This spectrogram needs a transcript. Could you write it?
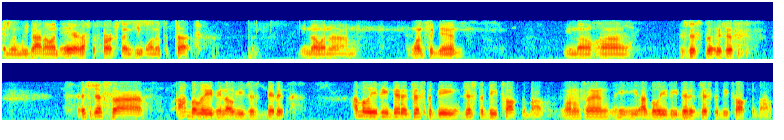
And when we got on air, that's the first thing he wanted to touch. You know, and um, once again, you know, uh, it's just it's just it's just uh, I believe you know he just did it. I believe he did it just to be just to be talked about. You know what I'm saying? He, he I believe he did it just to be talked about.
